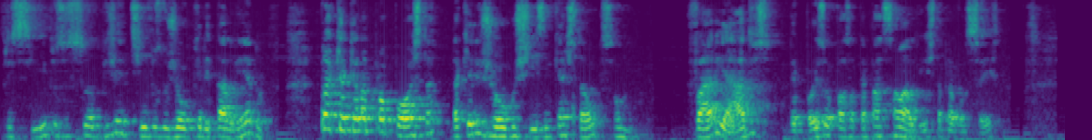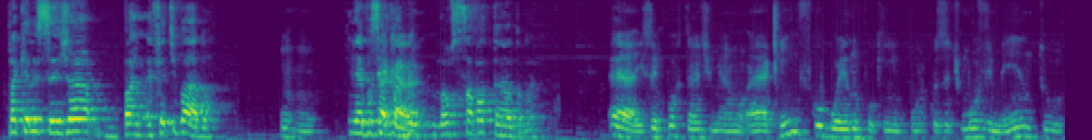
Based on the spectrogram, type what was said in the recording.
princípios, os objetivos do jogo que ele está lendo, para que aquela proposta daquele jogo X em questão, que são variados, depois eu posso até passar uma lista para vocês, para que ele seja efetivado. Uhum. E aí você é, acaba cara, não se sabotando, né? É, isso é importante mesmo. É, quem ficou boiando um pouquinho com a coisa de movimento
